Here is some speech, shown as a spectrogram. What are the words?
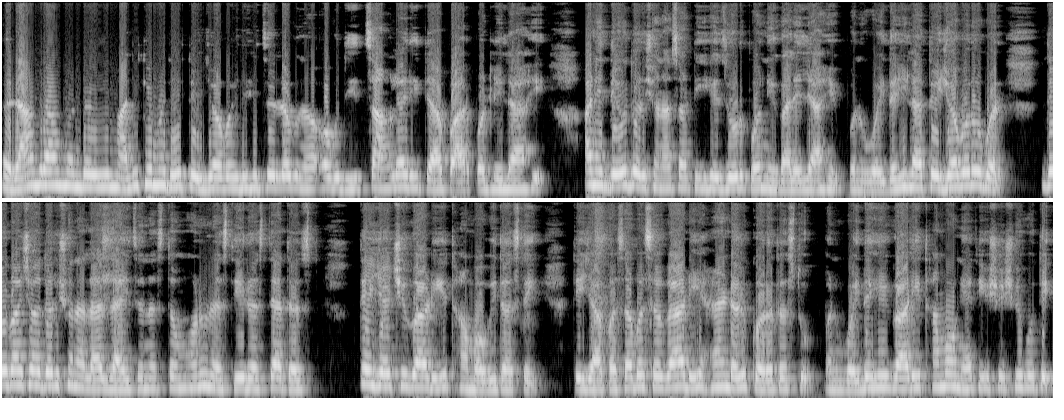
राम राम मंडळी मालिकेमध्ये तेजा वैदेहीचे लग्न अगदी चांगल्यारीत्या पार पडलेलं आहे. आणि देवदर्शनासाठी हे जोडपं निघालेले आहे. पण वैदेहीला तेजाबरोबर देवाच्या दर्शनाला जायचं नसतं म्हणूनच ती रस्त्यातच तेजाची गाडी थांबवीत असते. तेजा कसाबस गाडी हँडल करत असतो पण वैदेही गाडी थांबवण्यात यशस्वी होते.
